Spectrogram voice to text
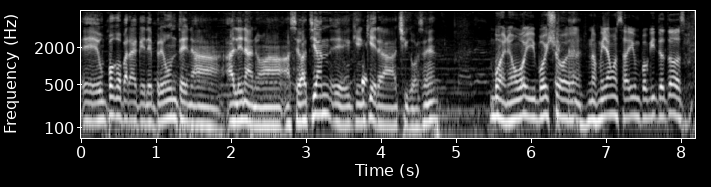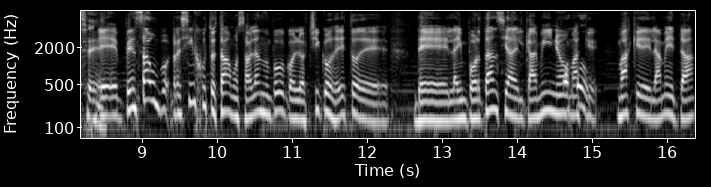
eh, un poco para que le pregunten al enano, a, a Sebastián, quien quiera, chicos. ¿eh? Bueno, voy, voy yo, nos miramos ahí un poquito todos. Eh, pensaba un recién justo estábamos hablando un poco con los chicos de esto de, de la importancia del camino más que, más que de la meta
